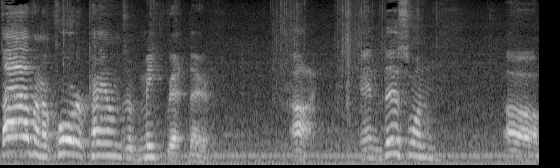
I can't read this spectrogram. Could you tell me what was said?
five and a quarter pounds of meat right there. All right. And this one, uh,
